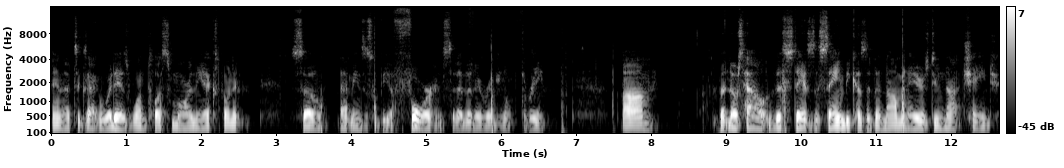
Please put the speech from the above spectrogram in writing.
and that's exactly what it is, 1 plus more in the exponent. So that means this will be a 4 instead of an original 3. Um, but notice how this stays the same because the denominators do not change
